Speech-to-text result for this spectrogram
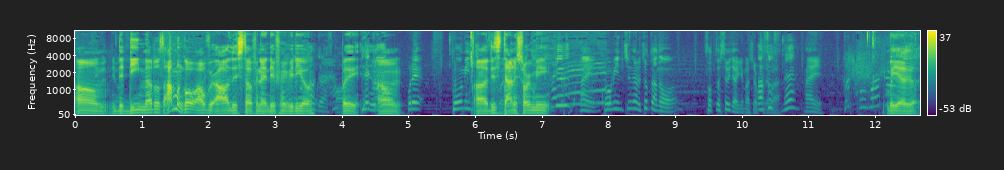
um, the D Medals. I'm gonna go over all this stuff in a different video, but um, uh, this dinosaur meat. But yeah,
